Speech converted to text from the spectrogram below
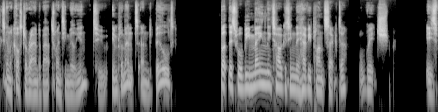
It's going to cost around about 20 million to implement and build, but this will be mainly targeting the heavy plant sector, which is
